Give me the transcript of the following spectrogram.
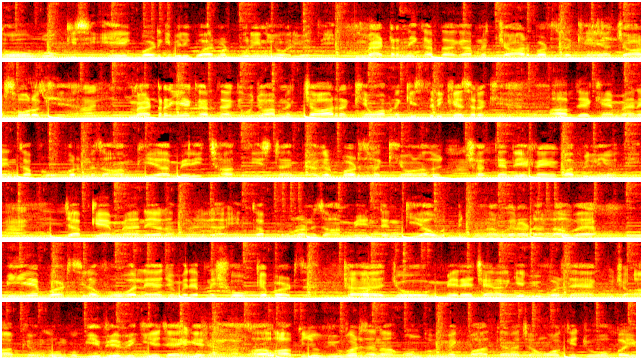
तो वो किसी एक बर्ड की भी रिक्वायरमेंट पूरी नहीं हो रही होती। मैटर नहीं करता कि आपने चार बर्ड्स रखे हैं या चार सौ रखे हैं। मैटर हाँ ये करता है कि वो जो आपने चार रखे हैं वो आपने किस तरीके से रखे हैं। आप देखें मैंने इनका प्रॉपर निज़ाम किया मेरी छत इस टाइम पे अगर बर्ड्स रखी हो ना तो छतें देखने के काबिल नहीं होती। हाँ जबकि मैंने अलहमदिल्ला इनका पूरा निज़ाम मेनटेन किया हुआ है चूना वगैरह डाला हुआ है। भी ये बर्ड सिर्फ़ वो वाले हैं जो मेरे अपने शौक के बर्ड्स हैं। जो मेरे चैनल के व्यूवर्स हैं कुछ आपके होंगे उनको गिवे भी किए जाएँगे। आपके जो व्यूवर्स हैं ना उनको भी मैं एक बात कहना चाहूँगा कि जो भाई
